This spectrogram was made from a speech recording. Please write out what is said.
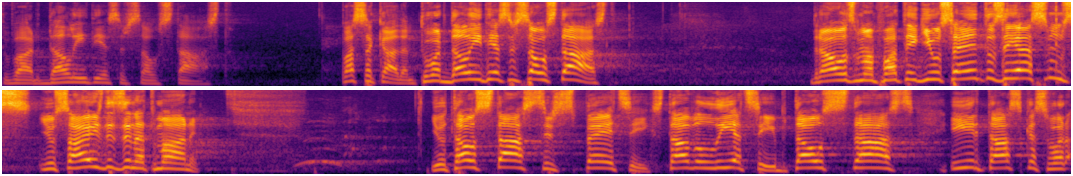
tu vari dalīties ar savu stāstu. Pasakādam, tu vari dalīties ar savu stāstu. Draudz, man patīk jūsu entuziasms, jūs aizdedzināt mani. Jo tavs stāsts ir spēcīgs, tava liecība, tavs stāsts ir tas, kas var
